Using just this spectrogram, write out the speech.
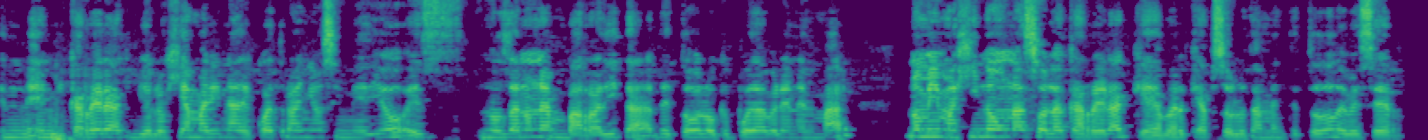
en, mi carrera biología marina de cuatro años y medio es nos dan una embarradita de todo lo que puede haber en el mar. No me imagino una sola carrera que a ver que absolutamente todo. Debe ser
